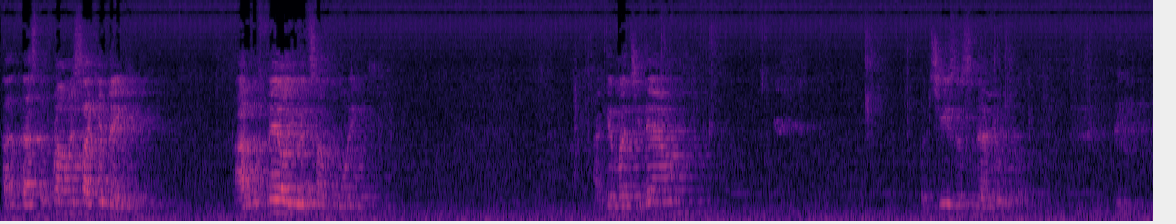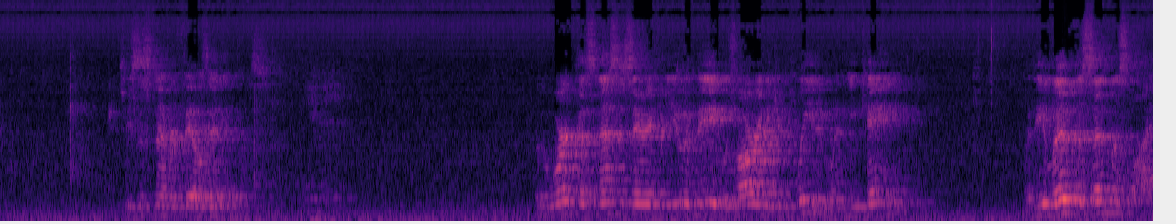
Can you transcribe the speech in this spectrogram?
That, that's the promise I can make you. I will fail you at some point. I can let you down. But Jesus never will. Jesus never fails any of us. The work that's necessary for you and me was already completed when he came, when he lived a sinless life.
